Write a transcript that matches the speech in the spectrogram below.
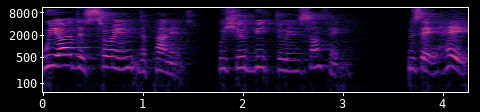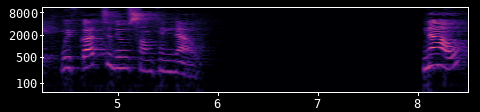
We are destroying the planet. We should be doing something. They say, hey, we've got to do something now. Now,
